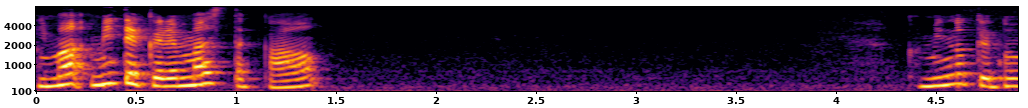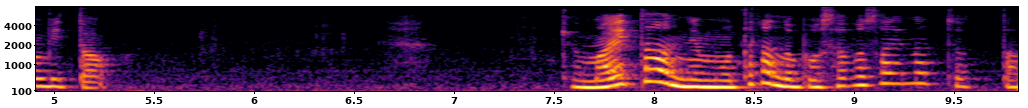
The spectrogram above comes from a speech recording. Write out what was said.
今見てくれましたか？髪の毛伸びた。今日巻いたんね。もうただのボサボサになっちゃった。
